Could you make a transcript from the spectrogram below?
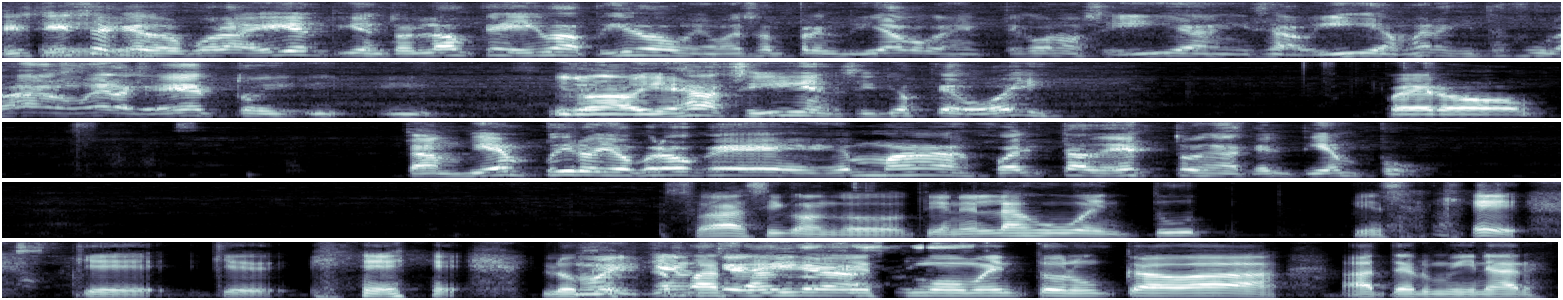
Sí, sí, se eh, quedó por ahí y en todos lados que iba, Piro, yo me sorprendía porque gente conocía y sabía, mira, aquí está fulano, mira que esto, y, y, y todavía es así en sitios que voy. Pero también, Piro, yo creo que es más falta de esto en aquel tiempo. Eso es así, cuando tienen la juventud, piensa que, que, lo que está pasando en ese momento nunca va a terminar.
